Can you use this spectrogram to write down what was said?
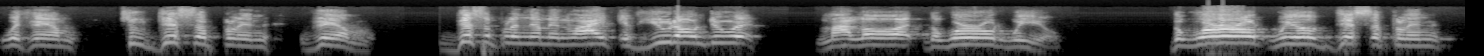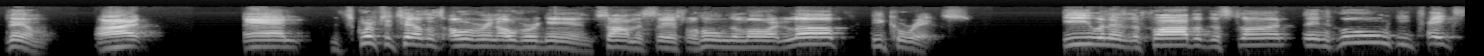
with them to discipline them. Discipline them in life. If you don't do it, my Lord, the world will. The world will discipline them. All right. And scripture tells us over and over again, Psalmist says, For whom the Lord loves, he corrects even as the Father, the Son, in whom he takes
